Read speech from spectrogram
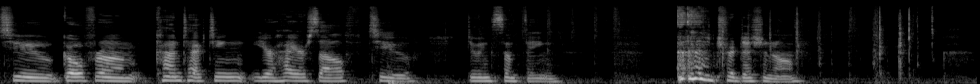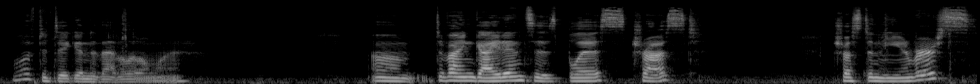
to go from contacting your higher self to doing something traditional. We'll have to dig into that a little more. Um, divine guidance is bliss, trust, trust in the universe.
